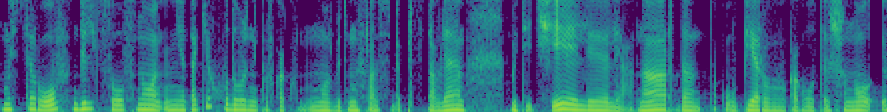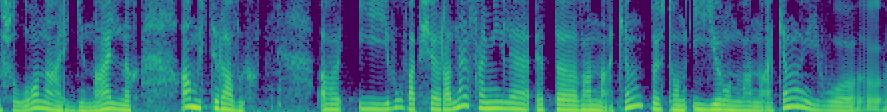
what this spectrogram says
мастеров, дельцов, но не таких художников, как, может быть, мы сразу себе представляем, Боттичелли, Леонардо, такого первого какого-то эшелона, оригинальных, а мастеровых. А, и его вообще родная фамилия — это Ванакин, то есть он Иерун Ванакин, его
